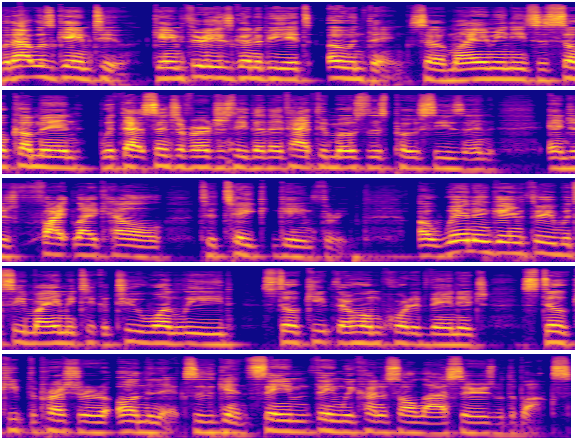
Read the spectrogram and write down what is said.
But that was game two. Game three is going to be its own thing. So Miami needs to still come in with that sense of urgency that they've had through most of this postseason and just fight like hell to take game three. A win in game three would see Miami take a 2 1 lead, still keep their home court advantage, still keep the pressure on the Knicks. So again, same thing we kind of saw last series with the Bucks.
